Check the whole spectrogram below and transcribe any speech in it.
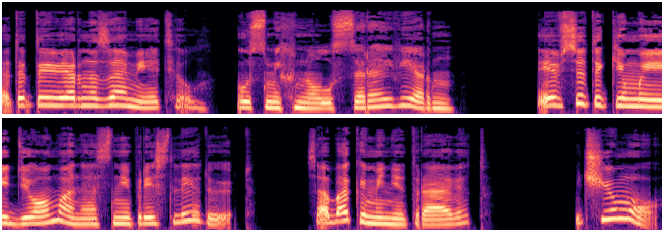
«Это ты верно заметил», — усмехнулся Райверн. «И все-таки мы идем, а нас не преследуют. Собаками не травят. Почему?»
